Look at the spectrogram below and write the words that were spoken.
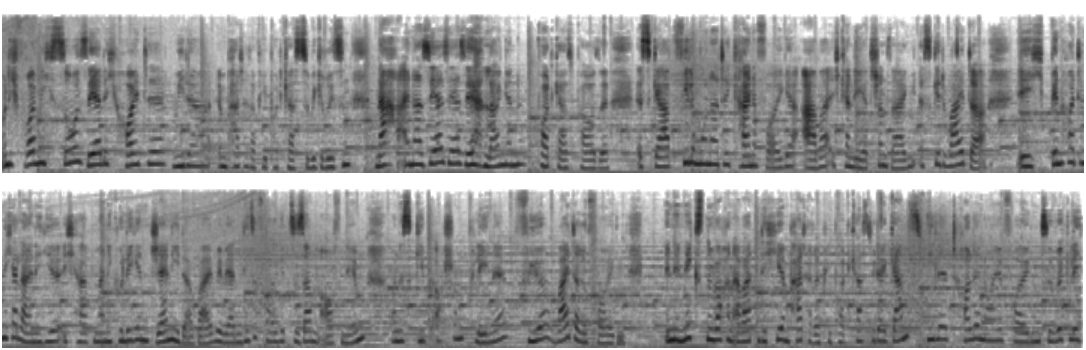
und ich freue mich so sehr, dich heute wieder im Paartherapie Podcast zu begrüßen, nach einer sehr, sehr, sehr langen Podcast-Pause. Es gab viele Monate keine Folge, aber ich kann dir jetzt schon sagen, es geht weiter. Ich bin heute nicht alleine hier, ich habe meine Kollegin Jenny dabei. Wir werden diese Folge zusammen aufnehmen und es gibt auch schon Pläne für weitere Folgen. In den nächsten Wochen erwarten dich hier im Paartherapie-Podcast wieder ganz viele tolle neue Folgen zu wirklich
